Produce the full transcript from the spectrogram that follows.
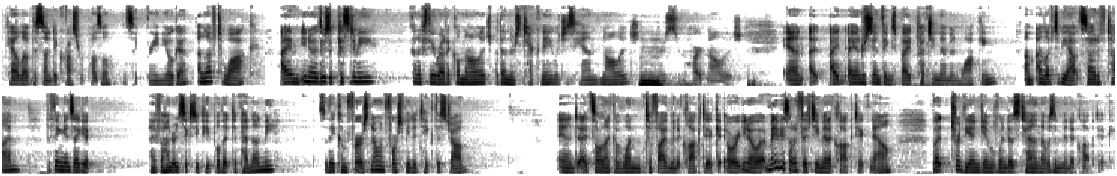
Okay, I love the Sunday crossword puzzle. It's like brain yoga. I love to walk. I'm. You know, there's episteme, kind of theoretical knowledge, but then there's techne, which is hand knowledge, and then there's sort of heart knowledge. And I, I, I understand things by touching them and walking. Um, I love to be outside of time. The thing is, I get I have 160 people that depend on me, so they come first. No one forced me to take this job, and it's on like a one to five minute clock tick, or you know, maybe it's on a 15 minute clock tick now. But toward the end game of Windows 10, that was a minute clock tick.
